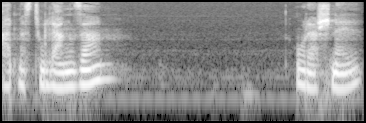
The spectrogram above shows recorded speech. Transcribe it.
Atmest du langsam oder schnell?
